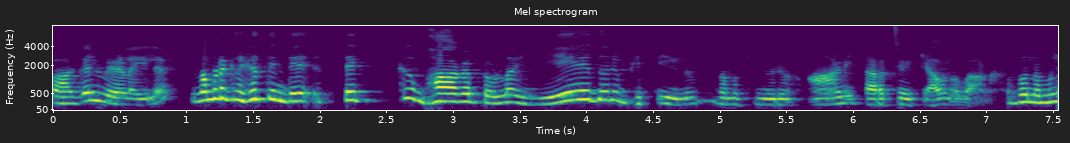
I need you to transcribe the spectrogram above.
പകൽ വേളയിൽ നമ്മുടെ ഗൃഹത്തിന്റെ തെക്ക് ഭാഗത്തുള്ള ഏതൊരു ഭിത്തിയിലും നമുക്ക് ഈ ഒരു ആണി തറച്ചു വെക്കാവുന്നതാണ്. അപ്പോൾ നമ്മൾ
